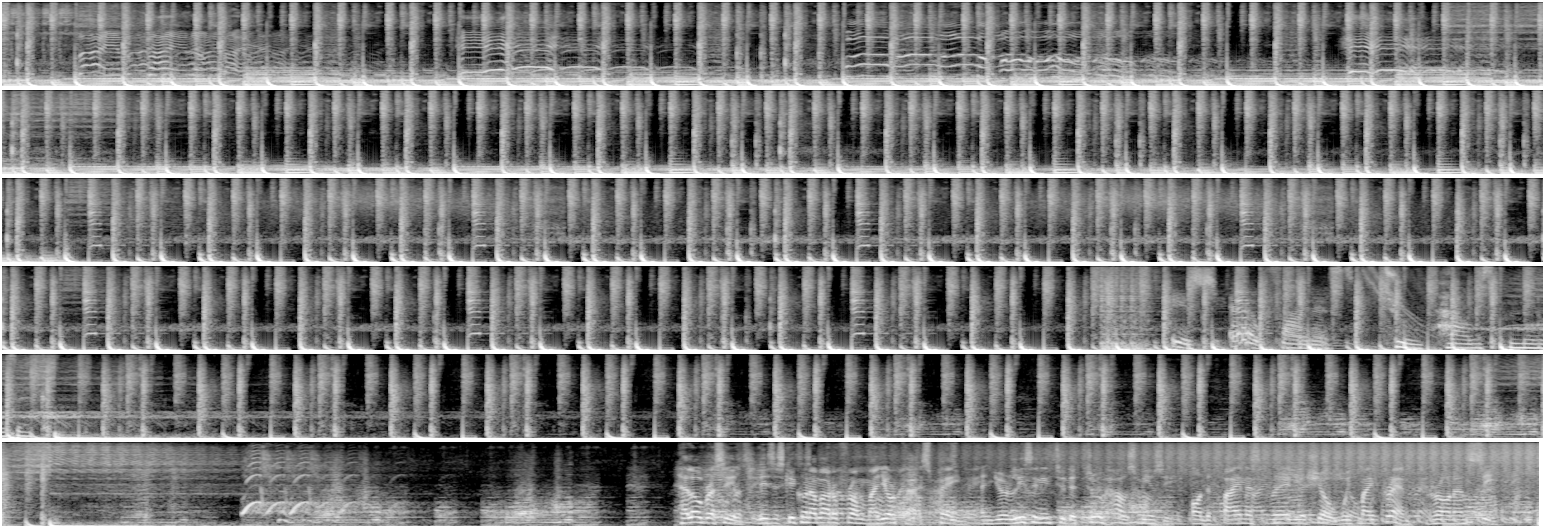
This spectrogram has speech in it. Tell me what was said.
Hello Brazil, this is Kiko Navarro from Mallorca, Spain, and you're listening to the True House Music on the finest radio show with my friend Ronan C.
